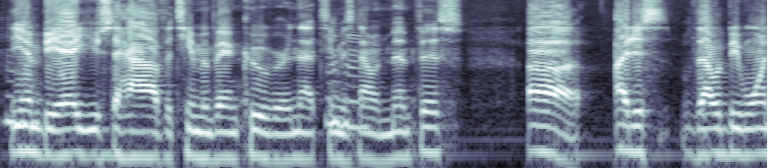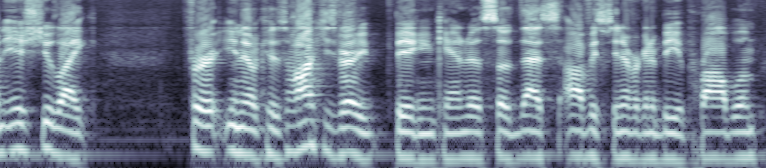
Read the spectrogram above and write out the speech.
The NBA used to have a team in Vancouver, and that team is now in Memphis. Uh, I just that would be one issue, like for you know, because hockey's very big in Canada, so that's obviously never going to be a problem.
